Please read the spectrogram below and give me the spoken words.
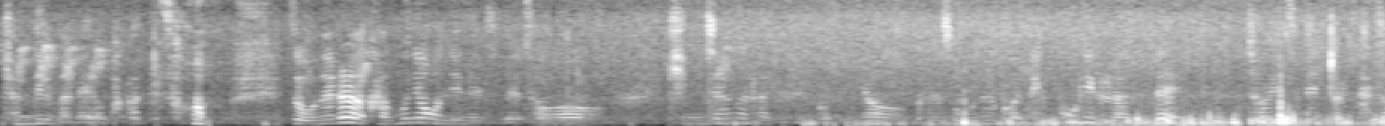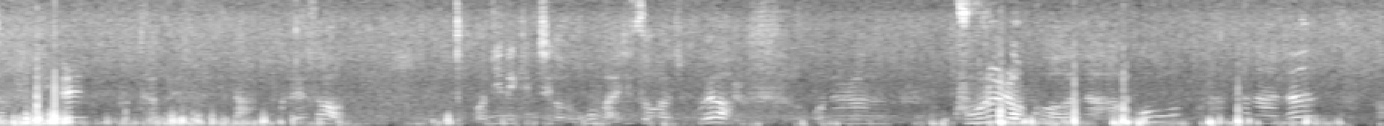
견딜만 해요 바깥에서. 그래서 오늘은 강문영 언니네 집에서 김장을 하기로 했거든요. 그래서 오늘 거의 100포기를 하는데 저희 집엔 15포기를 부탁을 했습니다. 그래서 언니네 김치가 너무 맛있어가지고요. 오늘은 굴을 넣고 하나 하고 하나는 어,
